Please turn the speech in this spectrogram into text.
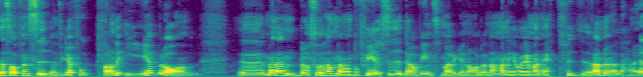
Alltså offensiven tycker jag fortfarande är bra. Eh, men ändå så hamnar man på fel sida av vinstmarginalerna. Man är, vad är man, 1-4 nu eller? Ja,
